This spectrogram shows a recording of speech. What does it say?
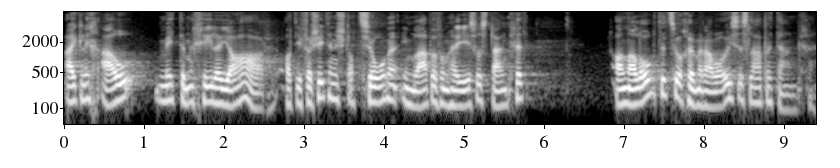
eigentlich auch mit dem Jahr an die verschiedenen Stationen im Leben vom Herrn Jesus denken, analog dazu können wir auch an unser Leben denken.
